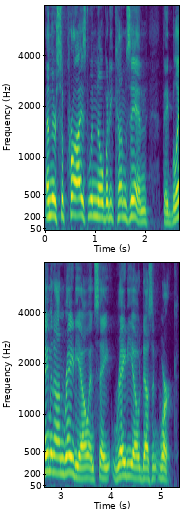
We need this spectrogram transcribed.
and they're surprised when nobody comes in. They blame it on radio and say radio doesn't work.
